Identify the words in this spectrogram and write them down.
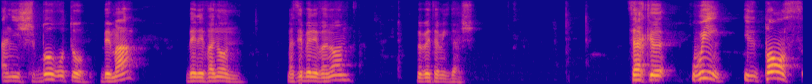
Anishboroto, Bema, Belevanon. Mazé Belevanon, le Beth C'est-à-dire que, oui, il pense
